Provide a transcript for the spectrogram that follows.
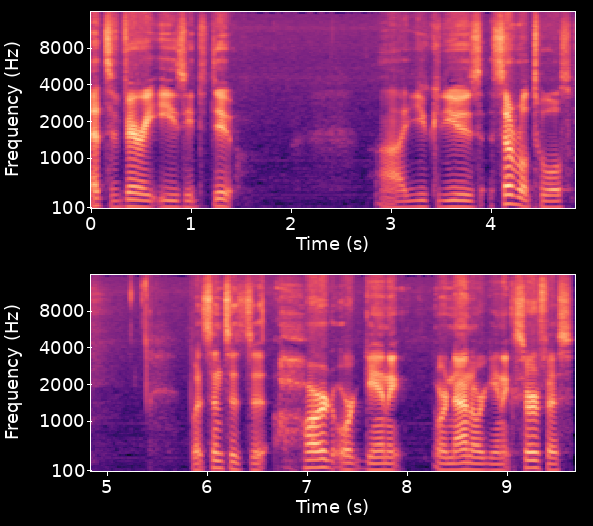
that's very easy to do. Uh, you could use several tools, but since it's a hard organic or non-organic surface,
